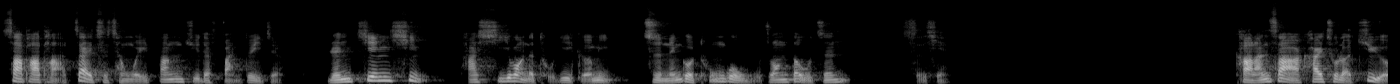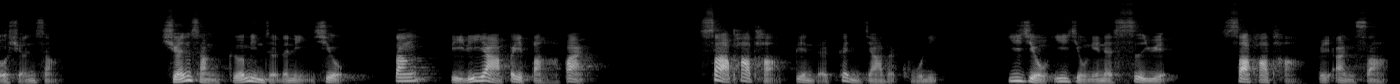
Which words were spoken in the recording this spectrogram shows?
萨帕塔再次成为当局的反对者，仍坚信他希望的土地革命只能够通过武装斗争实现。卡兰萨开出了巨额悬赏，悬赏革命者的领袖。当比利亚被打败，萨帕塔变得更加的孤立。一九一九年的四月，萨帕塔。被暗杀，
